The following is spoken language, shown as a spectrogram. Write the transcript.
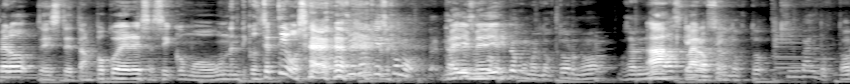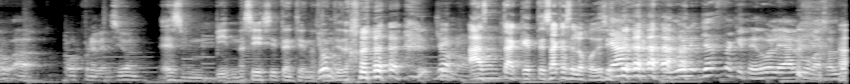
pero este, tampoco eres así como un anticonceptivo. O sea, Yo creo que es como, tal Medio vez un medio. poquito como el doctor, ¿no? O sea, no Ah, vas, no claro, vas al doctor. ¿Quién va al doctor a- por prevención? es bien, sí, sí, te entiendo. Yo te no. entiendo. Yo Sí, no, Hasta que te sacas el ojo. dice. Ya hasta, que te duele, ya hasta que te duele algo vas al doctor,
